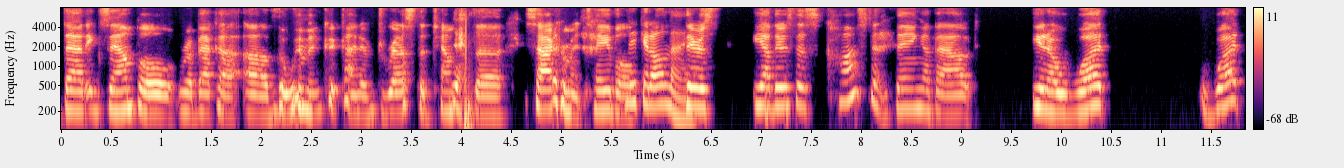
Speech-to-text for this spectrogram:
that example, Rebecca, of the women could kind of dress the temp yeah. the sacrament table. Make it all nice. There's yeah there's this constant thing about you know what what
